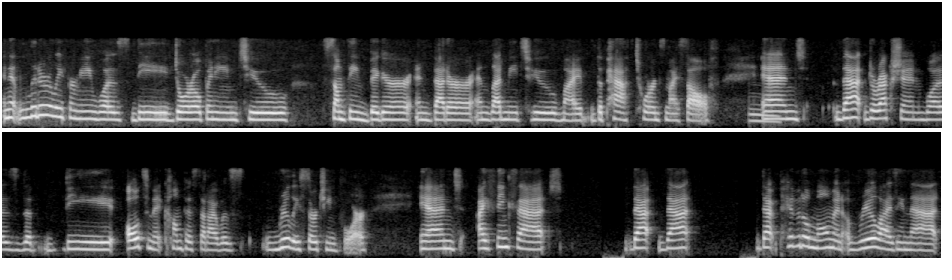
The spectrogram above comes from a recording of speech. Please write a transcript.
And it literally for me was the door opening to something bigger and better and led me to my the path towards myself. Mm. And that direction was the the ultimate compass that I was really searching for. And I think that that that that pivotal moment of realizing that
